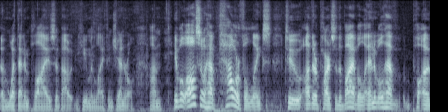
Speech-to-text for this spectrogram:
and what that implies about human life in general. Um, it will also have powerful links to other parts of the Bible, and it will have po a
